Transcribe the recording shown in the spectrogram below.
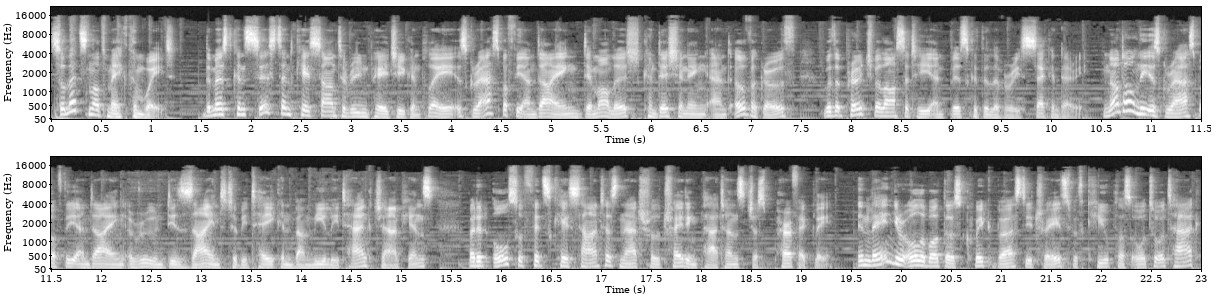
so let's not make them wait. The most consistent K'Sante rune page you can play is Grasp of the Undying, Demolish, Conditioning and Overgrowth, with Approach Velocity and Biscuit Delivery secondary. Not only is Grasp of the Undying a rune designed to be taken by melee tank champions, but it also fits K'Sante's natural trading patterns just perfectly. In lane, you're all about those quick bursty trades with Q plus auto attack,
